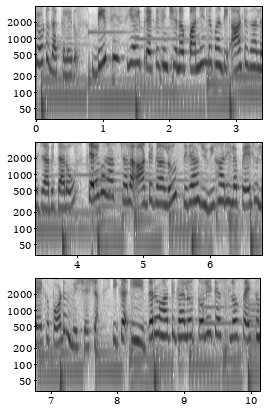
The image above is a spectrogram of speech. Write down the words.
చోటు దక్కలేదు. బీసీసీఐ ప్రకటించిన పన్నెండు మంది ఆటగాళ్ళ జాబితాలో తెలుగు రాష్ట్రాల ఆటగాళ్ళు సిరాజ్ విహారీల పేర్లు లేకపోవడం విశేషం. ఇక ఈ ఇద్దరు ఆటగాళ్ళు తొలి టెస్ట్లో సైతం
